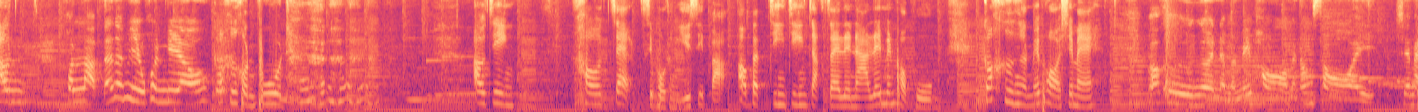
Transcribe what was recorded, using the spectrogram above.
เอา คนคนหลับน่าจะมีอยู่คนเดียว ก็คือคนพูด เอาจริง เขาแจก 16ถึง20อะเอาแบบจริง ๆจากใจเลยนะเล่นเป็นเผ่าภูมิ ก็คือเงินไม่พอใช่ไหมก็คือเงินน่ะมันไม่พอมันต้องซอยใช่ไหม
